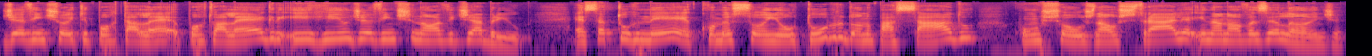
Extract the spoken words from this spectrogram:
dia 28 em Porto Alegre, Porto Alegre e Rio, dia 29 de abril. Essa turnê começou em outubro do ano passado, com shows na Austrália e na Nova Zelândia.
